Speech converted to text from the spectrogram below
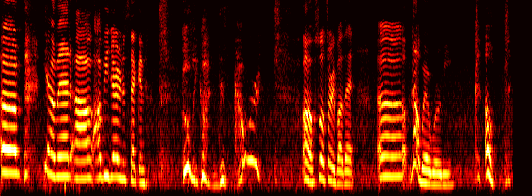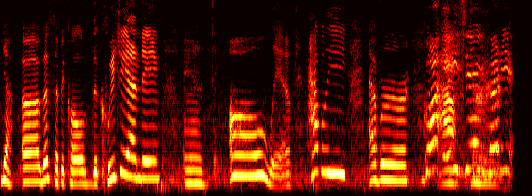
Um, yeah, man. Uh, I'll be there in a second. Oh my god, this hour? Oh, so sorry about that. Uh, now where were we? Oh, yeah. Uh, the typical, the cliche ending, and they all lived happily ever After. AJ, hurry up!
